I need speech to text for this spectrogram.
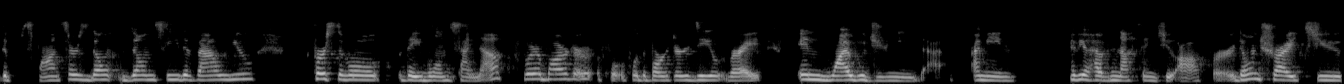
the sponsors don't don't see the value first of all they won't sign up for a barter for, for the barter deal right? And why would you need that? I mean if you have nothing to offer don't try to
